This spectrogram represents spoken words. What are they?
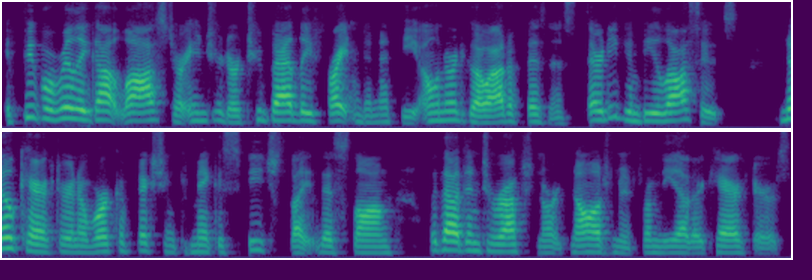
If people really got lost or injured or too badly frightened and if the owner would go out of business, there'd even be lawsuits. No character in a work of fiction can make a speech like this long without interruption or acknowledgement from the other characters.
